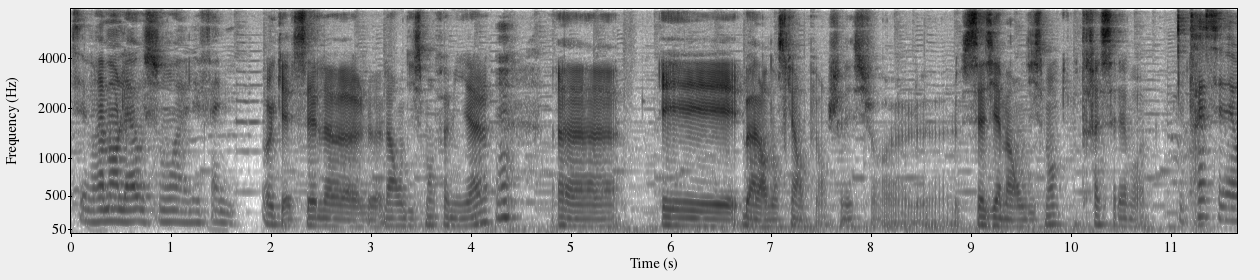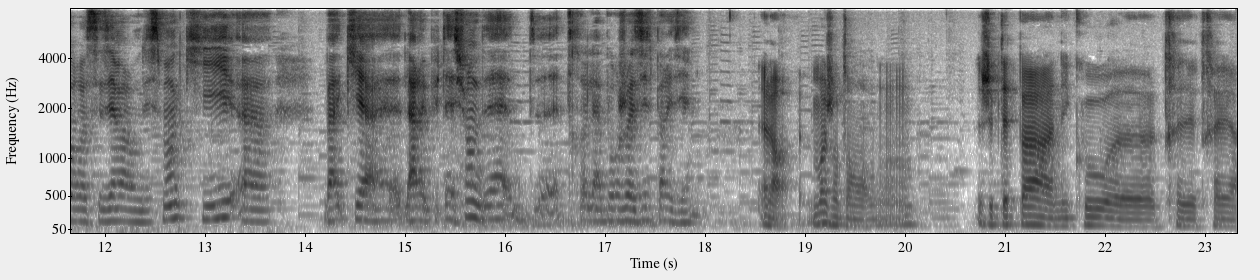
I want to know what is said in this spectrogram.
C'est vraiment là où sont euh, les familles. Ok, c'est l'arrondissement familial. Mm. Euh, et bah alors dans ce cas, on peut enchaîner sur euh, le, le 16e arrondissement, qui est très célèbre. Très célèbre 16e arrondissement qui, euh, bah, qui a la réputation d'être la bourgeoisie parisienne. Alors, moi j'entends. J'ai peut-être pas un écho euh, très, très, euh,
